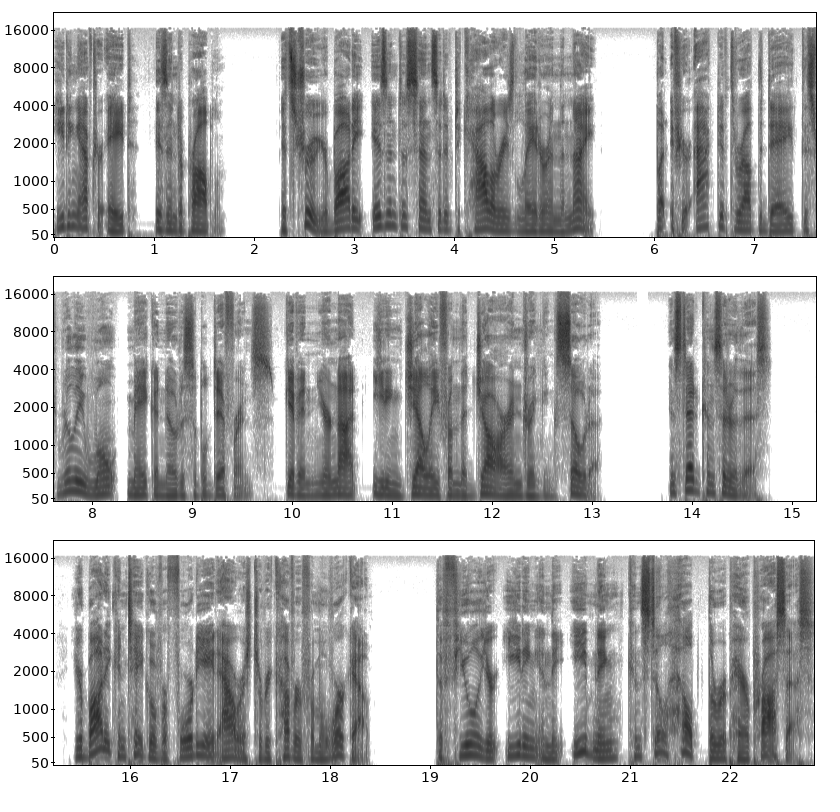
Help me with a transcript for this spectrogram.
eating after 8 isn't a problem. It's true, your body isn't as sensitive to calories later in the night. But if you're active throughout the day, this really won't make a noticeable difference, given you're not eating jelly from the jar and drinking soda. Instead, consider this your body can take over 48 hours to recover from a workout. The fuel you're eating in the evening can still help the repair process.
